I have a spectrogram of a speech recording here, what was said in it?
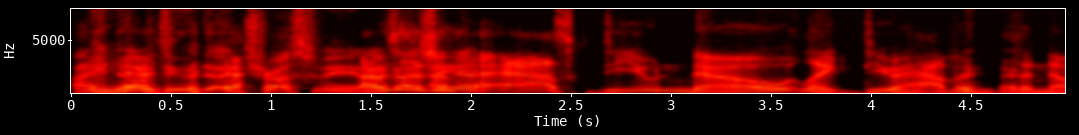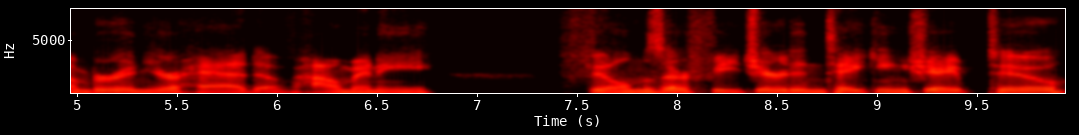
I know, dude. uh, trust me. I was Like, actually mean- going to ask, do you know, like, do you have a, the number in your head of how many films are featured in Taking Shape too?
